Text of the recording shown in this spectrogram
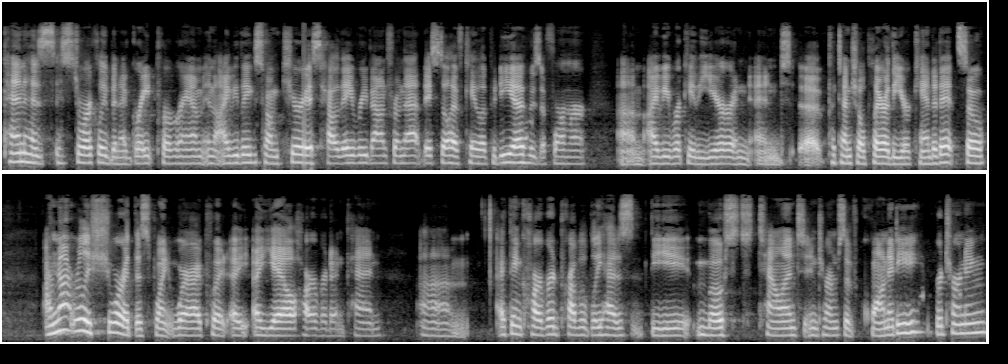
Penn has historically been a great program in the Ivy League, so I'm curious how they rebound from that. They still have Kayla Padilla, who's a former um, Ivy Rookie of the Year and and potential Player of the Year candidate. So I'm not really sure at this point where I put a, a Yale, Harvard, and Penn. Um, I think Harvard probably has the most talent in terms of quantity returning,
